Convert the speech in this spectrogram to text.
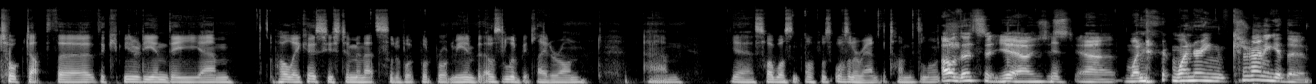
talked up the the community and the um, whole ecosystem, and that's sort of what, what brought me in. But that was a little bit later on. Um, yeah, so I wasn't I was, wasn't around at the time of the launch. Oh, that's it. Yeah, I was just uh, wonder- wondering, trying to get the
